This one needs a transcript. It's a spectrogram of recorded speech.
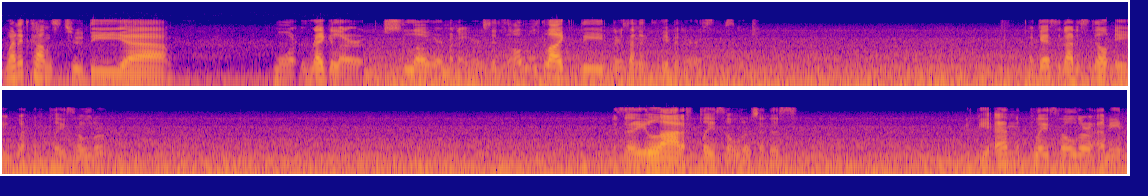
when it comes to the uh, more regular, slower maneuvers. It's almost like the there's an inhibitor of some sort. Okay, so that is still a weapon placeholder. There's a lot of placeholders in this. Weapon placeholder, I mean,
